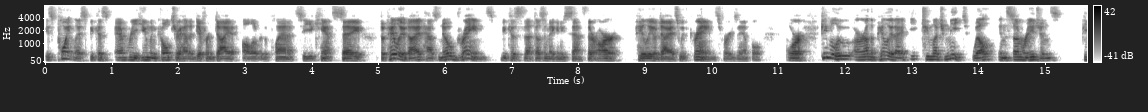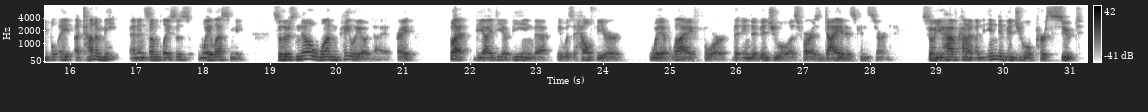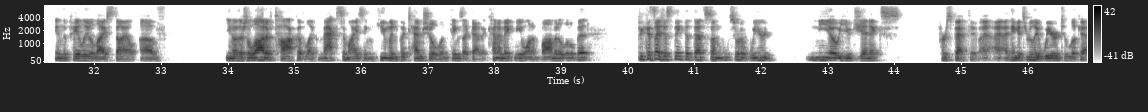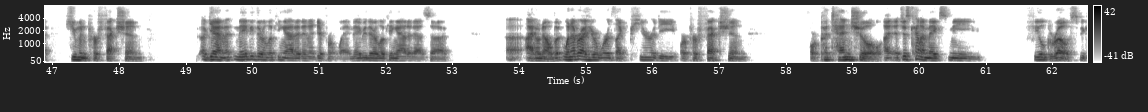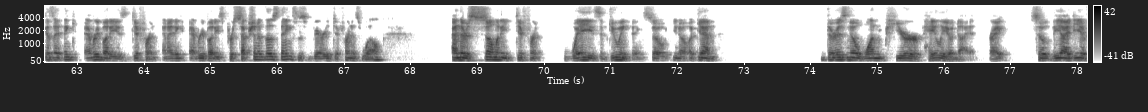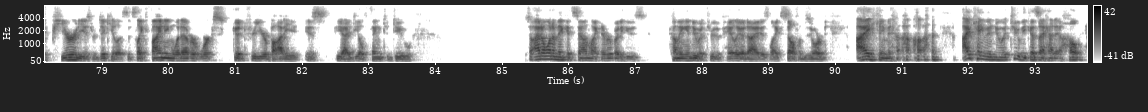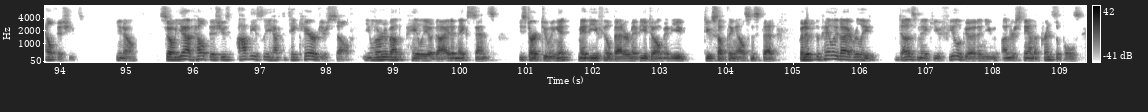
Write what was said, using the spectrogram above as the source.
is pointless because every human culture had a different diet all over the planet. So you can't say, the paleo diet has no grains because that doesn't make any sense. There are paleo diets with grains, for example. Or people who are on the paleo diet eat too much meat. Well, in some regions, people ate a ton of meat, and in some places, way less meat. So there's no one paleo diet, right? But the idea being that it was a healthier way of life for the individual as far as diet is concerned. So you have kind of an individual pursuit in the paleo lifestyle of you know, there's a lot of talk of like maximizing human potential and things like that that kind of make me want to vomit a little bit because I just think that that's some sort of weird neo eugenics perspective. I, I, think it's really weird to look at human perfection. Again, maybe they're looking at it in a different way. Maybe they're looking at it as a, uh, I don't know. But whenever I hear words like purity or perfection or potential, I, it just kind of makes me feel gross because I think everybody is different and I think everybody's perception of those things is very different as well. And there's so many different ways of doing things. So, you know, again, there is no one pure paleo diet, right? So the idea of purity is ridiculous. It's like finding whatever works good for your body is the ideal thing to do. So I don't want to make it sound like everybody who's coming into it through the paleo diet is like self-absorbed. I came in, I came into it too because I had health health issues, you know. So you have health issues. Obviously, you have to take care of yourself. You learn about the paleo diet. It makes sense. You start doing it. Maybe you feel better. Maybe you don't. Maybe you do something else instead. But if the paleo diet really does make you feel good and you understand the principles,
